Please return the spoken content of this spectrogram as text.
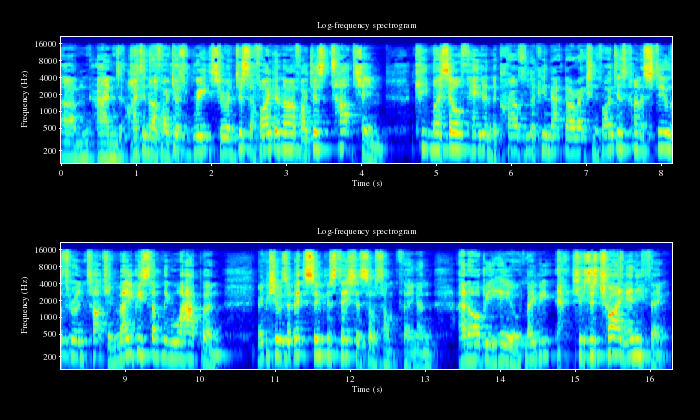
Um, and I don't know if I just reach through and just, if I don't know if I just touch him, keep myself hidden, the crowd's looking that direction. If I just kind of steal through and touch him, maybe something will happen. Maybe she was a bit superstitious or something and, and I'll be healed. Maybe she was just trying anything.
